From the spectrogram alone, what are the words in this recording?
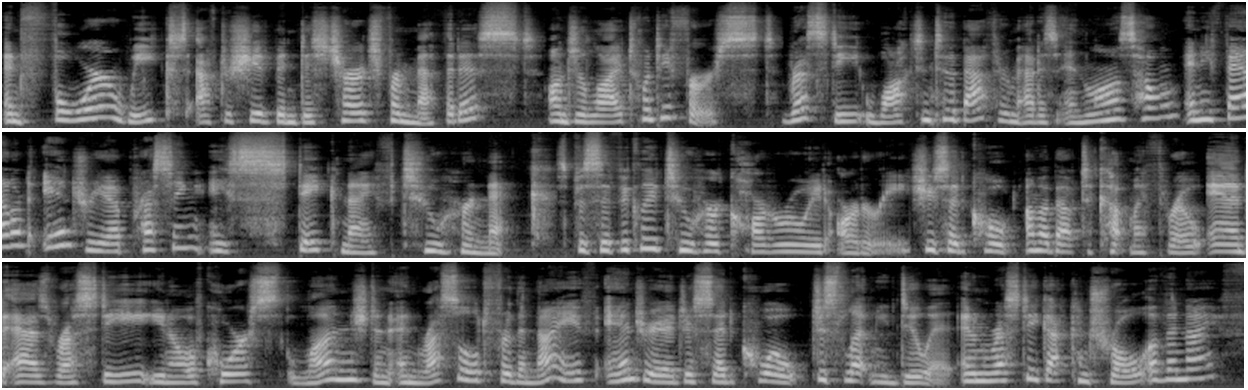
And four weeks after she had been discharged from Methodist, on July 21st, Rusty walked into the bathroom at his in law's home and he found Andrea pressing a steak knife to her neck, specifically to her carotid artery. She said, quote, I'm about to cut my throat. And as Rusty, you know, of course, lunged and, and wrestled for the knife, Andrea just said, quote, just let me do it. And Rusty got control of the knife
